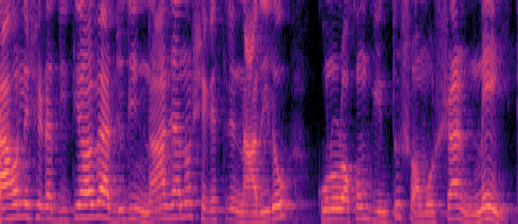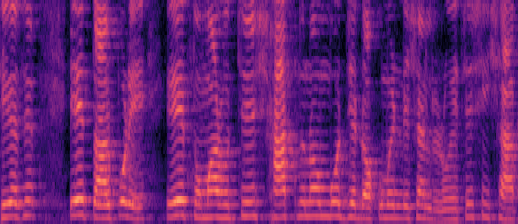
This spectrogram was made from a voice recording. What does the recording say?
তাহলে সেটা দিতে হবে। আর যদি না জানো, সেক্ষেত্রে না দিলেও কোনো রকম কিন্তু সমস্যা নেই, ঠিক আছে? এ তারপরে, এ তোমার হচ্ছে সাত নম্বর যে ডকুমেন্টেশন রয়েছে, সেই সাত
